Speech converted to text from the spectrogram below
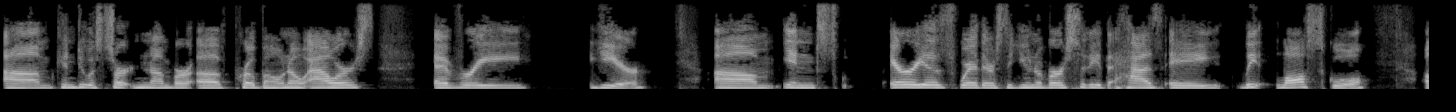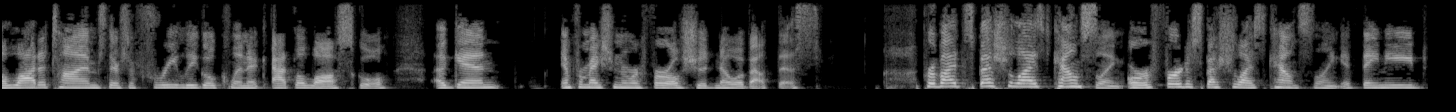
um, can do a certain number of pro bono hours every year. Um, in areas where there's a university that has a law school a lot of times there's a free legal clinic at the law school. Again information and referral should know about this. Provide specialized counseling or refer to specialized counseling if they need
